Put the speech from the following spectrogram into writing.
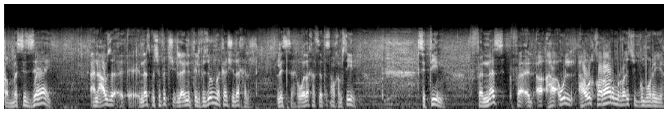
طب بس إزاي؟ أنا عاوز الناس ما شافتش لأن التلفزيون ما كانش دخل لسه. هو دخل سنة 59 60 فالناس ف... هقول هقول قرار من رئيس الجمهورية.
